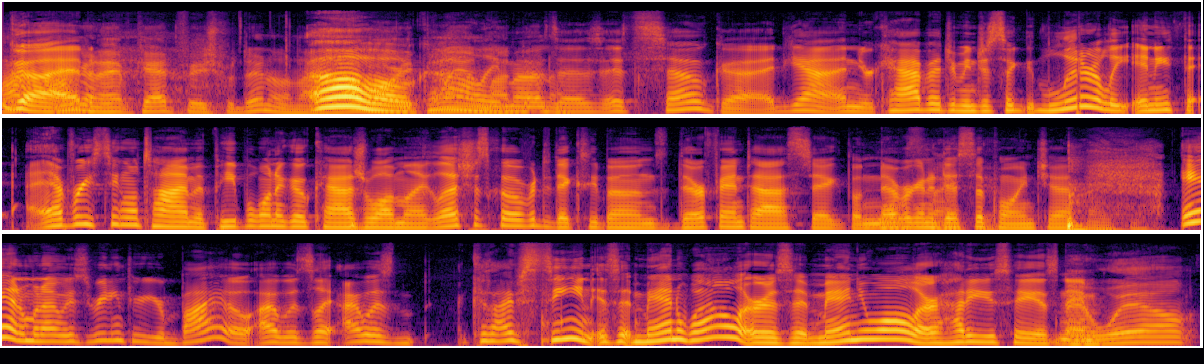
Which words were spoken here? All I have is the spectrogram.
I- good. I'm gonna have catfish for dinner tonight. Oh, golly my dinner. Moses. It's so good. Yeah. And your cabbage, I mean, just like literally anything, every single time, if people want to go casual, I'm like, let's just go over to Dixie Bones. They're fantastic. They're never going to thank you. disappoint you. And when I was reading through your bio, I was like, I was, because I've seen, is it Manuel or is it Manuel or how do you say his name? Manuel,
